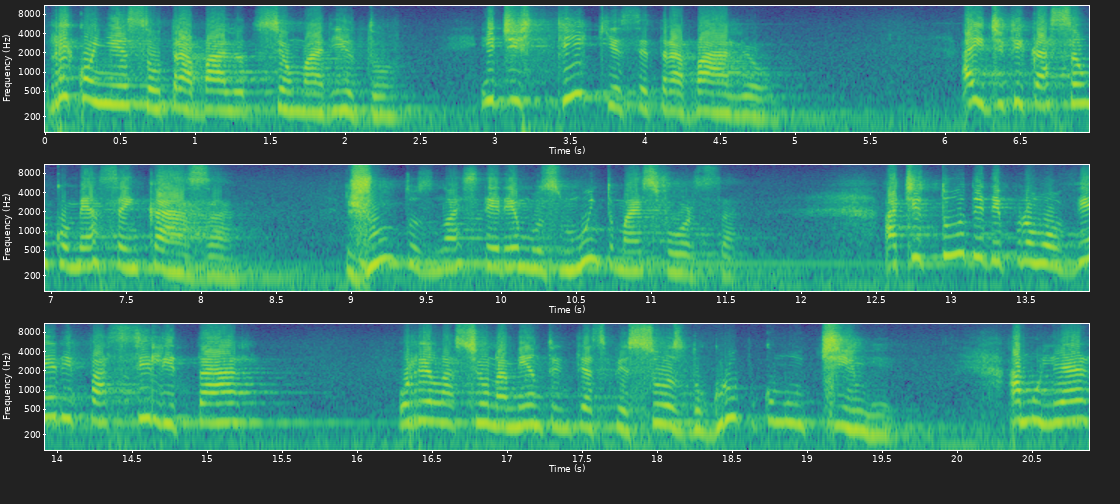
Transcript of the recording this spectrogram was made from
Reconheça o trabalho do seu marido, edifique esse trabalho. A edificação começa em casa. Juntos nós teremos muito mais força. Atitude de promover e facilitar o relacionamento entre as pessoas do grupo como um time. A mulher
